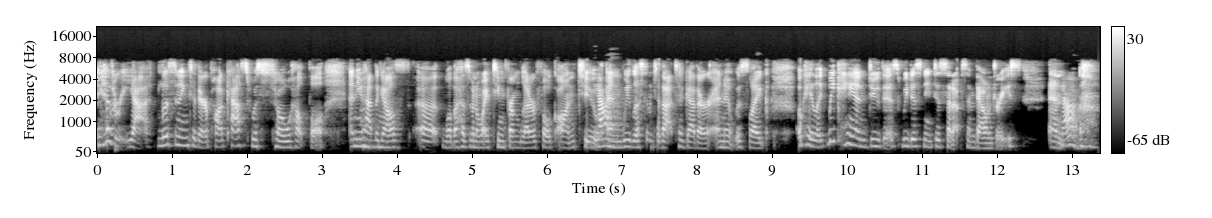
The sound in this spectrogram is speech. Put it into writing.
Hillary, yeah, listening to their podcast was so helpful. And you had the Mhm. gals, uh, well, the husband and wife team from Letterfolk on too. Yeah. And we listened to that together. And it was like, okay, like we can do this. We just need to set up some boundaries. And Yeah. I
